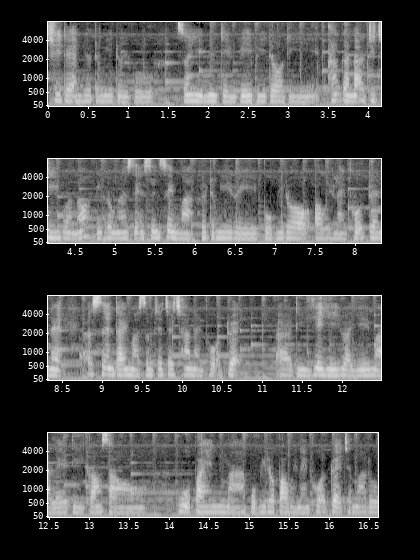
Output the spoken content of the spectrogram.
ရှိတဲ့အမျိုးသမီးတွေကိုစွမ်းရည်မြင့်တင်ပေးပြီးတော့ဒီအခန်းကဏ္ဍအတီးတီးပေါ့နော်ဒီလုပ်ငန်းစဉ်အစဉ်စဉ်မှာလူသမီးတွေပို့ပြီးတော့ပါဝင်နိုင်ဖို့အတွက်နဲ့အဆင့်အတိုင်းမှာဆုံးဖြတ်ချက်ချနိုင်ဖို့အတွက်အဲဒီရည်ရည်ရွာရေးမှာလည်းဒီကောင်းဆောင် မှုအပိုင်းမှာပို့ပြီးတော့ပါဝင်နိုင်ဖို့အတွက်ကျမတို့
